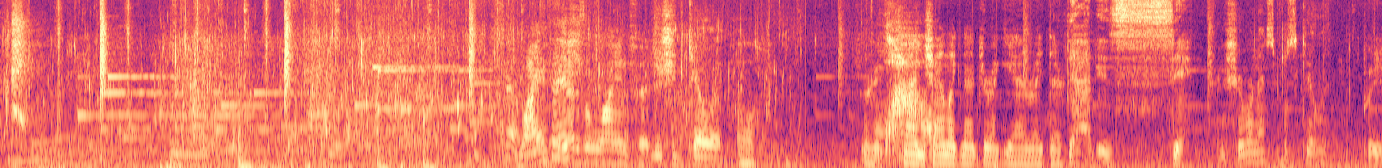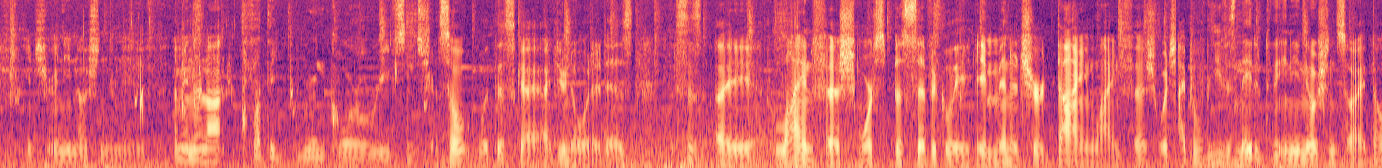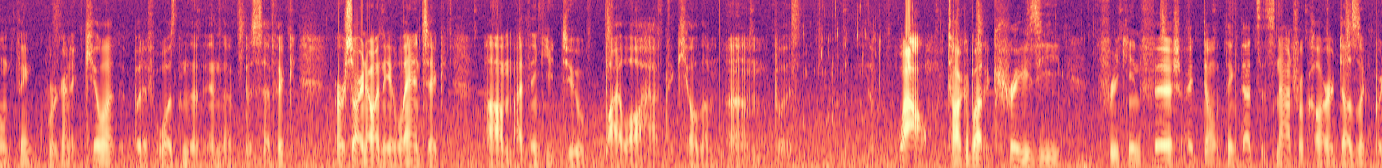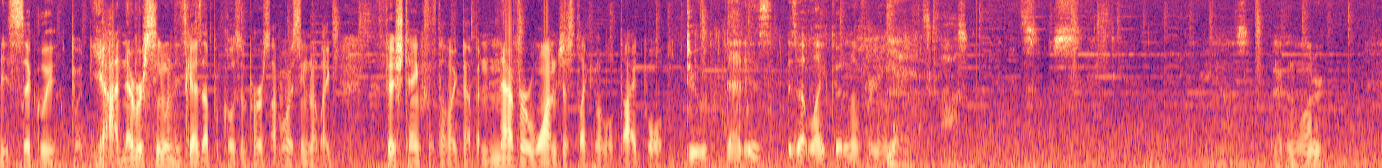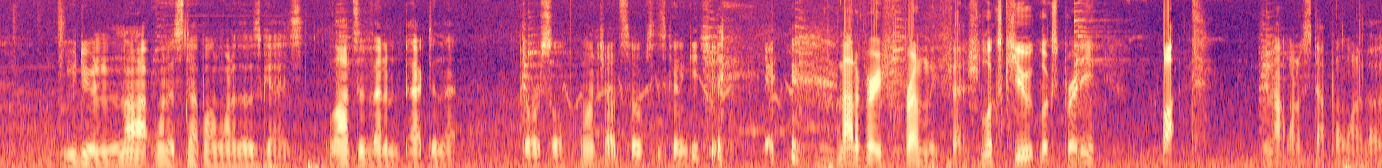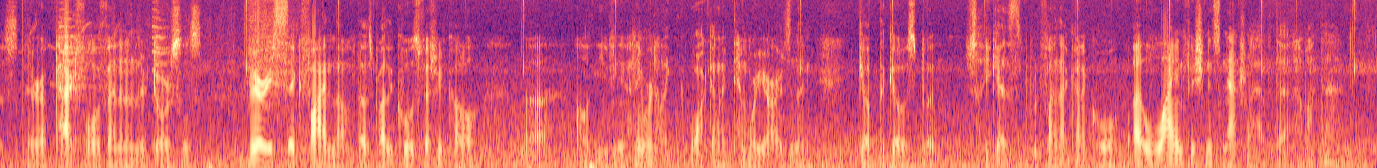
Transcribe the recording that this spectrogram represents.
Lionfish? That is a lionfish. We should kill it. Oh. Wow. Shine, shine like that direct. Yeah, right there. That is sick. Are you sure we're not supposed to kill it? Pretty freaking sure Indian Ocean they're native. I mean, they're not. I thought they ruined coral reefs and shit. So with this guy, I do know what it is. This is a lionfish, more specifically a miniature dying lionfish, which I believe is native to the Indian Ocean. So I don't think we're gonna kill it. But if it was in the in the Pacific, or sorry, no, in the Atlantic, um, I think you do by law have to kill them. Um, but wow, talk about a crazy freaking fish. I don't think that's its natural color. It does look pretty sickly. But yeah, I've never seen one of these guys up close in person. I've always seen them at like fish tanks and stuff like that, but never one just like in a little tide pool. Dude, that is, is that light good enough or no? Yeah, it's awesome. It's so sick. There he goes. Back in the water. You do not want to step on one of those guys. Lots of venom packed in that dorsal. Watch out, Soaps, he's gonna get you. not a very friendly fish. Looks cute, looks pretty, but do not want to step on one of those. They're packed full of venom in their dorsals. Very sick find though. That was probably the coolest fish we caught all, uh, all evening. I think we're gonna like walk down like 10 more yards and then give up the ghost, but just thought you guys would find that kind of cool. A lionfish in its natural habitat. How about that?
